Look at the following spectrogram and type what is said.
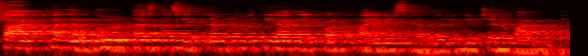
તો આખા લઘુ વૃત્તાંશના ક્ષેત્રફળમાંથી આ ત્રિકોણનો માઇનસ કરી. દો નીચેનો ભાગ મળે.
